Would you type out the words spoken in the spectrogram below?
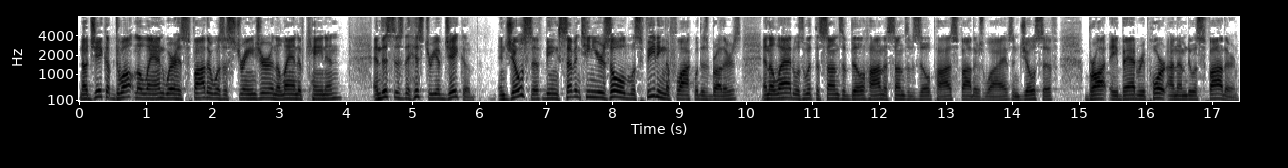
Now Jacob dwelt in the land where his father was a stranger in the land of Canaan. And this is the history of Jacob. And Joseph, being 17 years old, was feeding the flock with his brothers. And the lad was with the sons of Bilhah and the sons of Zilpah, his father's wives. And Joseph brought a bad report on them to his father.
